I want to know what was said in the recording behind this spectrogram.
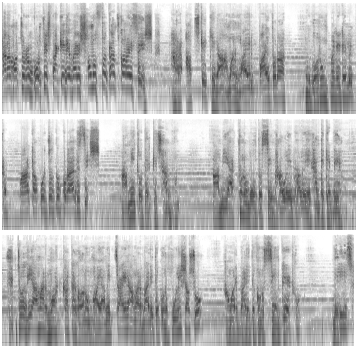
খারাপ আচরণ করছিস, তাকে দিয়ে বাড়ির সমস্ত কাজ করাইছিস। আর আজকে কিনা আমার মায়ের পায়ে তোরা গরম পানি ঢেলে তার পাটা পর্যন্ত পুরা দিছিস। আমি তোদেরকে ছাড়বো না। আমি এখনও বলতেছি ভালোই ভালো এখান থেকে বের যদি আমার মটকাটা গরম হয়, আমি চাই না আমার বাড়িতে কোনো পুলিশ আসুক, আমার বাড়িতে কোনো সিন ক্রিয়েট হোক। বেরিয়ে যা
